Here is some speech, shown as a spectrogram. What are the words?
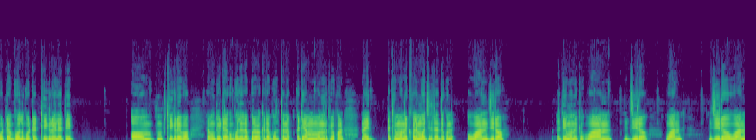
গোটে ভুল গোটে ঠিক রহলে এটি ঠিক রহব এবং দুইটা এক ভুল হলে পুরা বাক্যটা ভুল তাহলে এটি আমার মনে রাখবে কোণ না এটি মনে রাখবে খালি মঝিটা দেখুন ওয়ান জিরো এটি মনে রাখবে one zero one zero one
